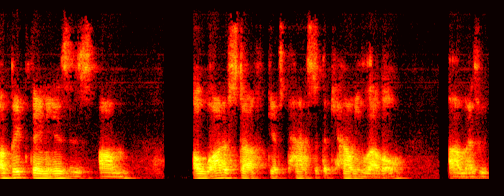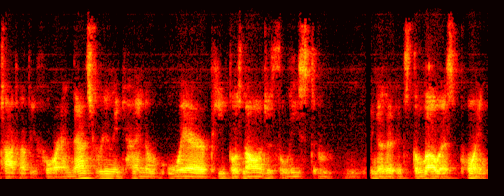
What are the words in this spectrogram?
a big thing is is um, a lot of stuff gets passed at the county level, um, as we've talked about before, and that's really kind of where people's knowledge is the least, you know, it's the lowest point.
